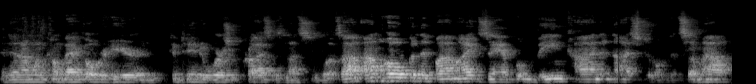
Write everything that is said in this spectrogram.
And then I'm going to come back over here and continue to worship Christ as not as he was. I'm hoping that by my example, being kind and nice to them, that somehow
